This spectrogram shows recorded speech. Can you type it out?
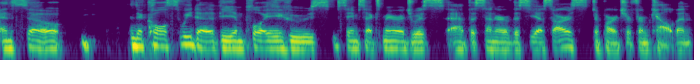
And so Nicole Sweda, the employee whose same sex marriage was at the center of the CSR's departure from Calvin,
